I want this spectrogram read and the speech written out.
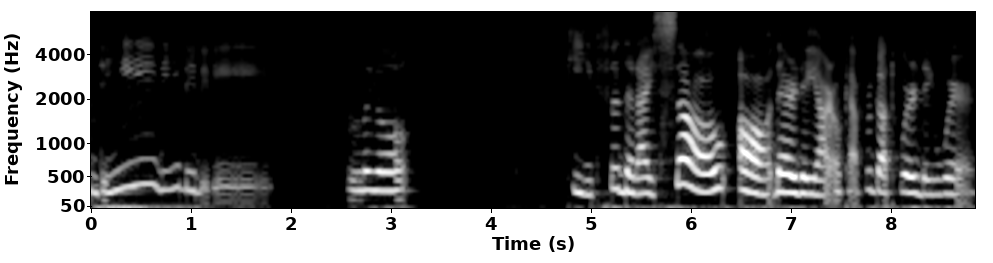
the, the, the, the, little teeth that I saw oh there they are. Okay I forgot where they were.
